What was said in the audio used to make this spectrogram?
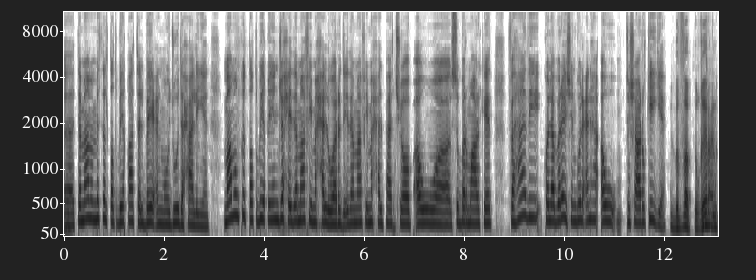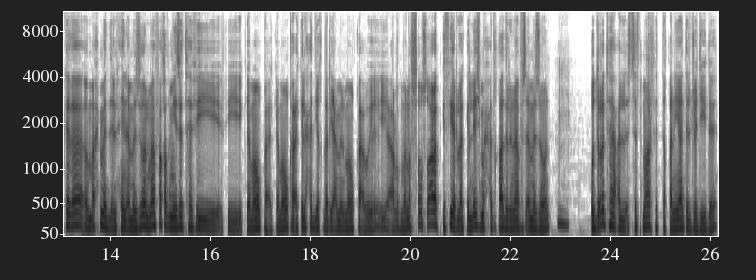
آه، تماما مثل تطبيقات البيع الموجودة حاليا. ما ممكن تطبيق ينجح إذا ما في محل ورد إذا ما في محل pet shop أو آه، سوبر ماركت فهذه collaboration نقول عنها أو تشاركية. بالضبط. وغير. عن كذا أم أحمد الحين أمازون ما فقط ميزتها في في كموقع. كموقع كل حد يقدر يعمل موقع ويعرض منصة وصارت كثير لكن ليش ما حد قادر ينافس أمازون؟ مم. قدرتها على الاستثمار في التقنيات الجديدة.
